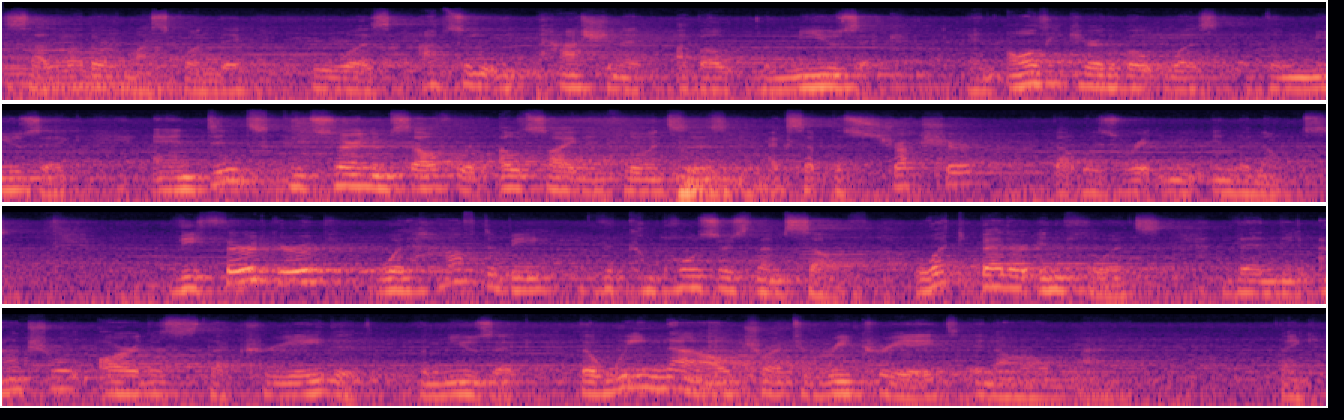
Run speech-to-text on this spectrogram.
Salvador Mas Conde, who was absolutely passionate about the music. And all he cared about was the music and didn't concern himself with outside influences except the structure that was written in the notes. The third group would have to be the composers themselves. What better influence than the actual artists that created the music that we now try to recreate in our own manner? Thank you.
